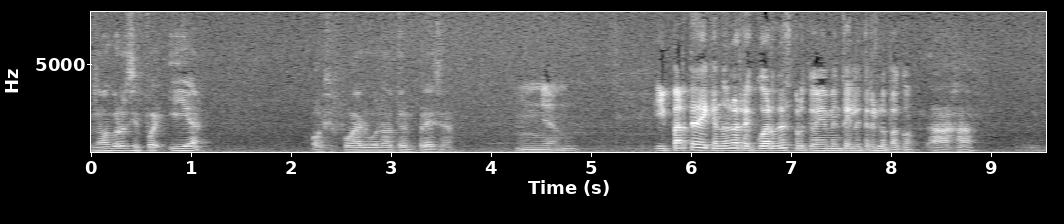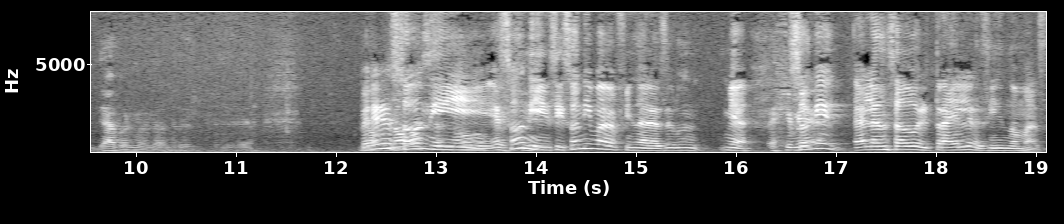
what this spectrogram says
¿no? No me acuerdo si fue IA o si fue alguna otra empresa. Ya. Y parte de que no lo recuerdes porque obviamente el E3 lo opacó. Ajá. Ya, pues no, no, no, Pero no, eres no vas a- Sony, no, es que Sony. sí. Si Sony va al final a hacer un. Mira, Es que Sony mira- ha lanzado el tráiler así nomás.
